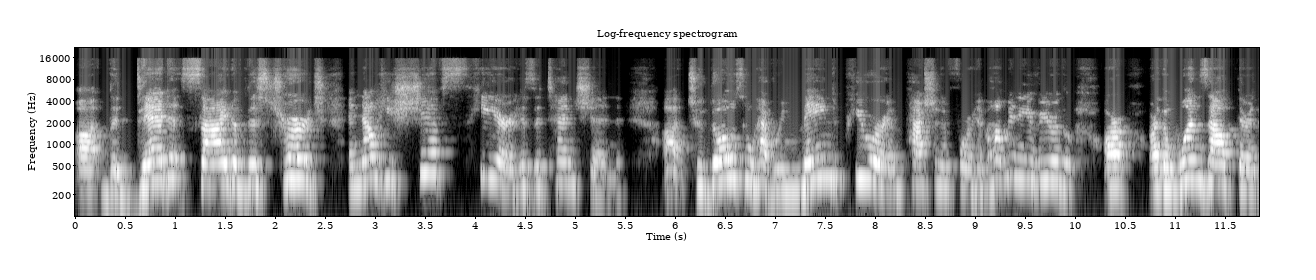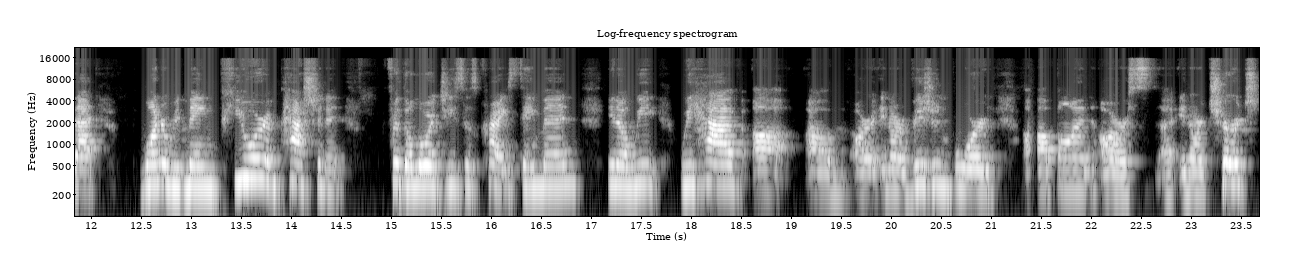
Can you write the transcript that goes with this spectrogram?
uh, the dead side of this church. And now he shifts here his attention uh, to those who have remained pure and passionate for him. How many of you are the, are, are the ones out there that want to remain pure and passionate? For the Lord Jesus Christ. Amen. You know, we we have uh, um, our in our vision board up on our uh, in our church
